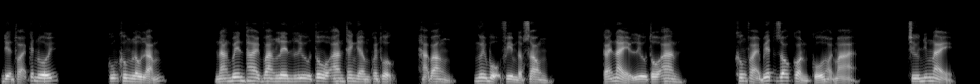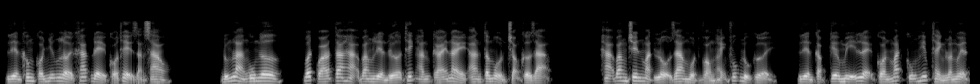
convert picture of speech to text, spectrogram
điện thoại kết nối, cũng không lâu lắm, nàng bên thai vang lên lưu tô an thanh âm quen thuộc, hạ băng, ngươi bộ phim đọc xong. Cái này lưu tô an không phải biết rõ còn cố hỏi mà. Chứ những này, liền không có những lời khác để có thể giảng sao. Đúng là ngu ngơ, bất quá ta hạ băng liền ưa thích hắn cái này an tâm ổn trọng cờ dạng. Hạ băng trên mặt lộ ra một vòng hạnh phúc nụ cười, liền cặp kia mỹ lệ con mắt cũng hiếp thành loan nguyện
